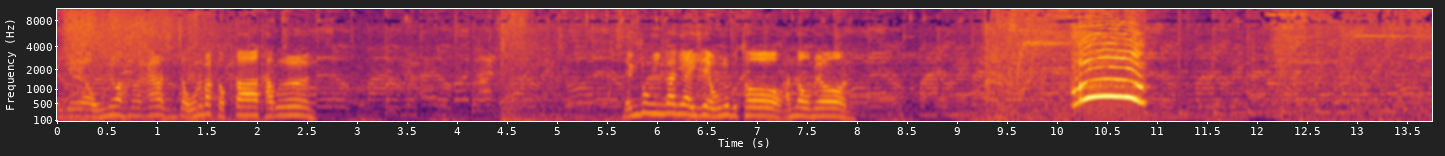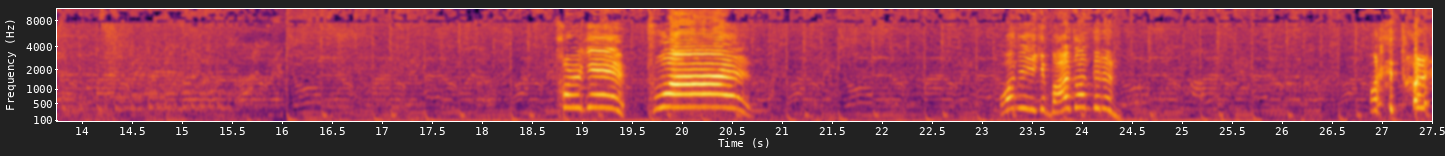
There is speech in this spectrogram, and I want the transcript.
이게 오늘만 생각해라 진짜 오늘밖에 없다 답은. 냉동 인간이야 이제 오늘부터 안 나오면 털개 부활! 아니 이게 말도 안 되는. 아니 털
